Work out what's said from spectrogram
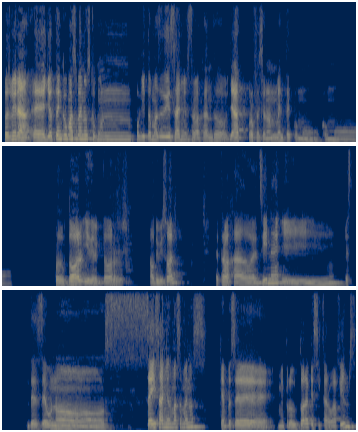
Pues mira, eh, yo tengo más o menos como un poquito más de 10 años trabajando ya profesionalmente como, como productor y director audiovisual. He trabajado en cine y desde unos seis años más o menos que empecé mi productora, que es Icaroa Films.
